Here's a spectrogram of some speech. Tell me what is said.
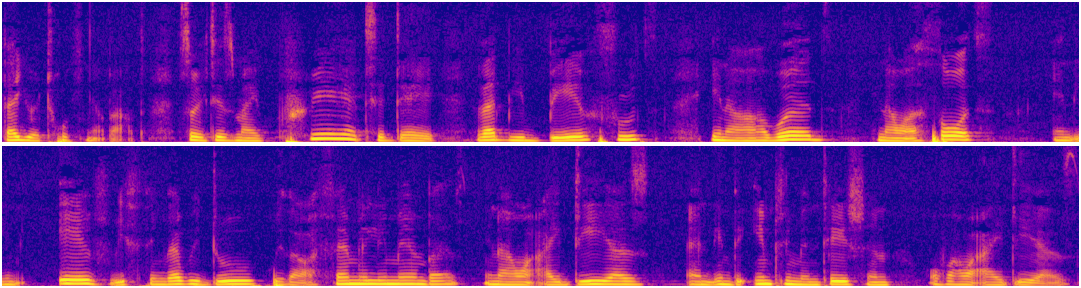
that you are talking about. So it is my prayer today that we bear fruit in our words, in our thoughts, and in everything that we do with our family members, in our ideas, and in the implementation of our ideas.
